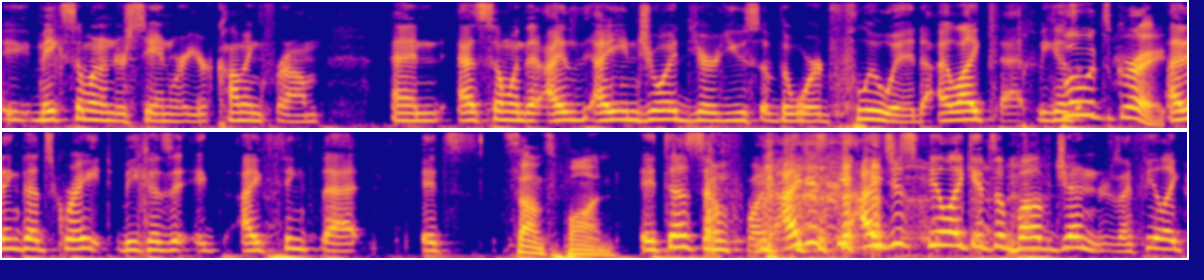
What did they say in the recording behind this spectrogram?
uh, make someone understand where you're coming from. And as someone that I I enjoyed your use of the word fluid, I like that because Fluid's great. I think that's great because it, it, I think that it's Sounds fun. it does sound fun. I just feel, I just feel like it's above genders. I feel like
